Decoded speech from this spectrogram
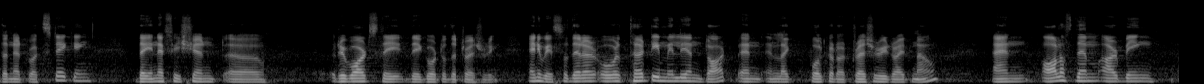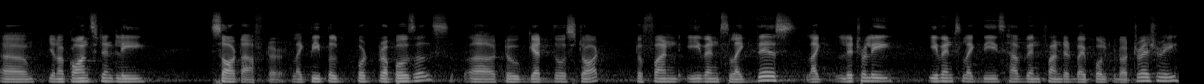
the network staking, the inefficient uh, rewards, they, they go to the treasury. Anyway, so there are over 30 million dot and, and like Polkadot treasury right now. And all of them are being uh, you know, constantly sought after. Like people put proposals uh, to get those dot to fund events like this. Like literally events like these have been funded by Polkadot treasury.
